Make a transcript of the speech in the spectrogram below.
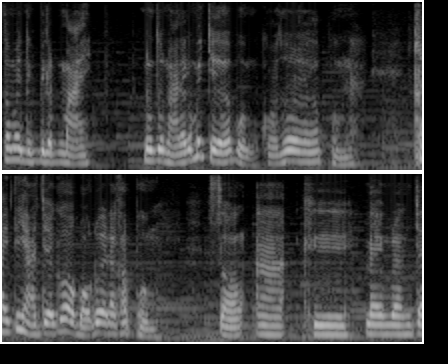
ทำไมถึงผิดกฎหมายลงตัวไหนแล้วก็ไม่เจอครับผมขอโทษนะครับผมนะใครที่หาเจอก็บอกด้วยนะครับ ผม 2R คือแรงบันดาลใจ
